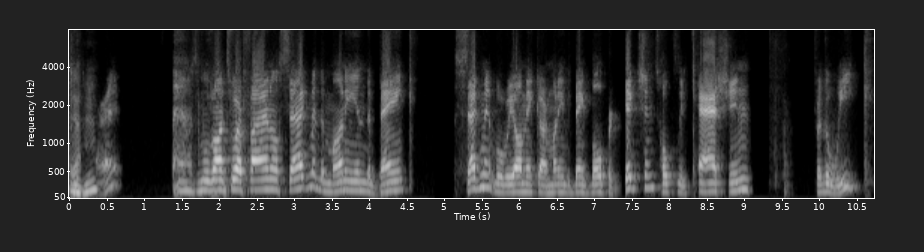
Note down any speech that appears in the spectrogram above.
Yeah. Mhm. All right. Let's move on to our final segment, the Money in the Bank segment, where we all make our Money in the Bank bowl predictions. Hopefully, cash in for the week.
